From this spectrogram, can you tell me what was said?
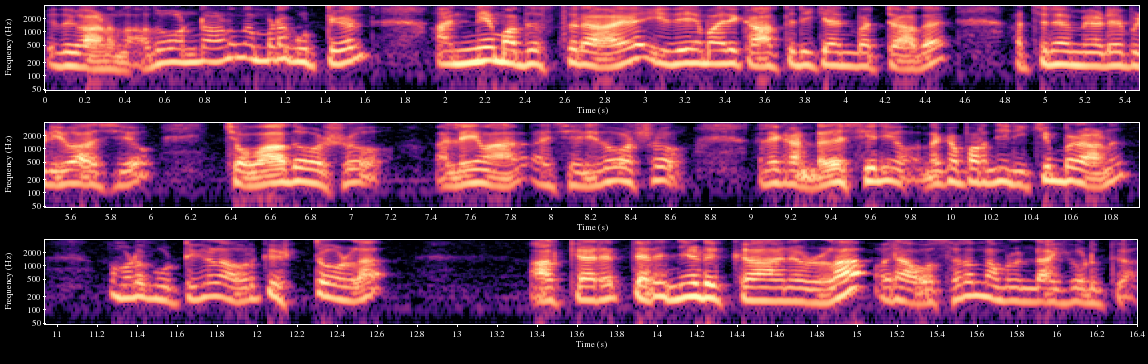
ഇത് കാണുന്നത്. അതുകൊണ്ടാണ് നമ്മുടെ കുട്ടികൾ അന്യമതസ്ഥരായ ഇതേമാതിരി കാത്തിരിക്കാൻ പറ്റാതെ അച്ഛനും അമ്മയുടെ പിടിവാശിയോ ചൊവ്വാദോഷമോ അല്ലെങ്കിൽ ശനിദോഷമോ അല്ലെങ്കിൽ കണ്ടകശനിയോ എന്നൊക്കെ പറഞ്ഞിരിക്കുമ്പോഴാണ് നമ്മുടെ കുട്ടികൾ അവർക്ക് ഇഷ്ടമുള്ള ആൾക്കാരെ തിരഞ്ഞെടുക്കാനുള്ള ഒരു അവസരം നമ്മൾ ഉണ്ടാക്കി കൊടുക്കുക.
